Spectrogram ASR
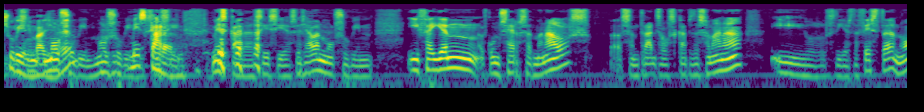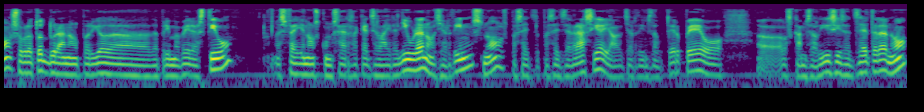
sovint, vaja, molt eh? sovint, molt sovint. Més cara. Sí, sí. Més cara, sí, sí, assajaven molt sovint. I feien concerts setmanals, eh, centrats als caps de setmana i els dies de festa, no? sobretot durant el període de primavera-estiu, es feien els concerts aquests a l'aire lliure, en els jardins, no? els passeig, el passeig de Gràcia, hi ha els jardins d'Euterpe o eh, els camps elisis, etc. No?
